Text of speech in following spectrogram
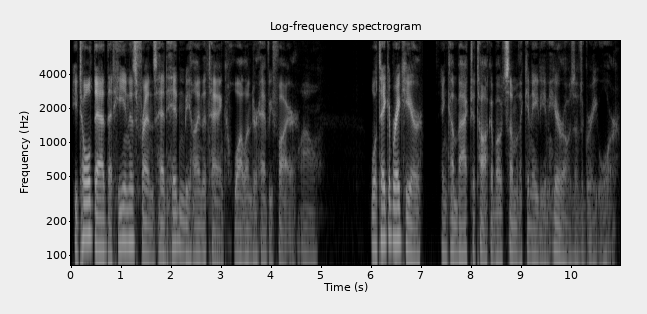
He told Dad that he and his friends had hidden behind the tank while under heavy fire. Wow. We'll take a break here and come back to talk about some of the Canadian heroes of the Great War.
